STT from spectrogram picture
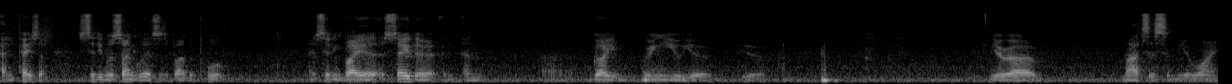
and Pesach sitting with sunglasses by the pool, and sitting by a, a seder, and, and uh, guy bringing you your your your um, matzahs and your wine.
